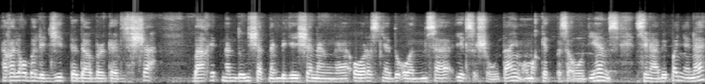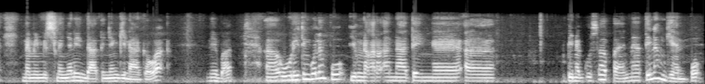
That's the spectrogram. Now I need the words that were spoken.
Akala ko ba legit na Dabber Cats siya? Bakit nandun siya at nagbigay siya ng uh, oras niya doon sa It's Showtime? Umakit pa sa audience. Sinabi pa niya na namimiss na niya na yung dati niyang ginagawa. Diba? Uh, ulitin ko lang po yung nakaraan nating uh, uh, pinag-usapan na tinanggihan po.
